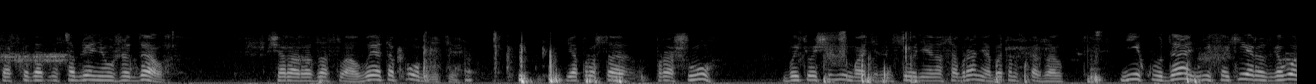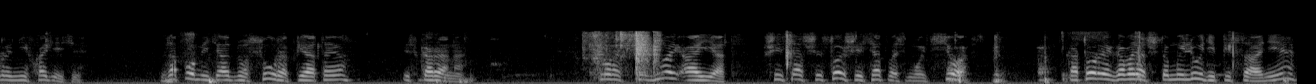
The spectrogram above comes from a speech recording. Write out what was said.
так сказать, наставление уже дал. Вчера разослал. Вы это помните. Я просто прошу быть очень внимательным. Сегодня я на собрании об этом сказал. Никуда, ни в какие разговоры не входите. Запомните одно, сура пятая из Корана. 47 аят, 66 68 Все. Которые говорят, что мы люди Писания,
